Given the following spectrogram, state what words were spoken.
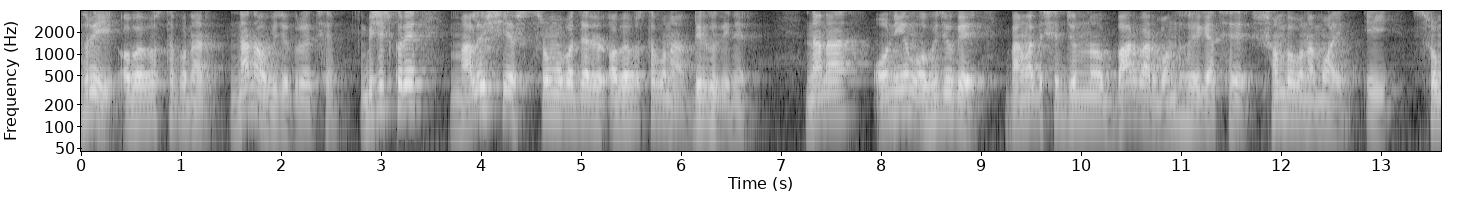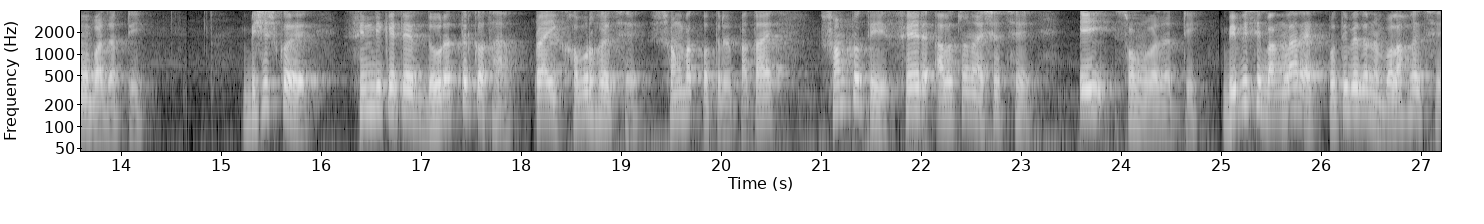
ধরেই অব্যবস্থাপনার নানা অভিযোগ রয়েছে। বিশেষ করে মালয়েশিয়ার শ্রমবাজারের অব্যবস্থাপনা দীর্ঘদিনের। নানা অনিয়ম অভিযোগে বাংলাদেশের জন্য বারবার বন্ধ হয়ে গেছে সম্ভাবনাময় এই শ্রমবাজারটি। বিশেষ করে সিন্ডিকেটের দৌরাত্মের কথা প্রায় খবর হয়েছে সংবাদপত্রের পাতায়। সম্প্রতি ফের আলোচনা এসেছে এই শ্রমবাজারটি। বিবিসি বাংলার এক প্রতিবেদনে বলা হয়েছে,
